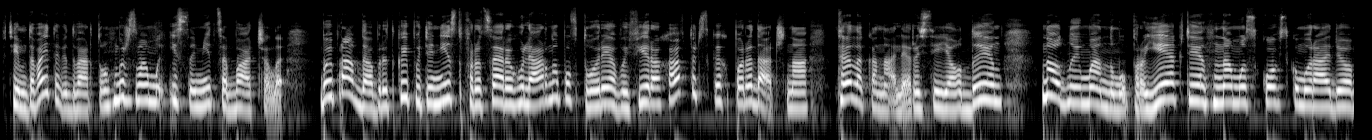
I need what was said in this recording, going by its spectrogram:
Втім, давайте відверто, ми ж з вами і самі це бачили. Бо й правда, бридкий путініст про це регулярно повторює в ефірах авторських передач на телеканалі Росія 1 на одноіменному проєкті на московському радіо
